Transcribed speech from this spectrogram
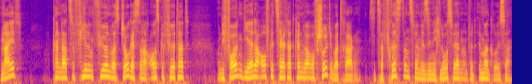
Neid kann da zu vielem führen, was Joe gestern auch ausgeführt hat. Und die Folgen, die er da aufgezählt hat, können wir auch auf Schuld übertragen. Sie zerfrisst uns, wenn wir sie nicht loswerden und wird immer größer.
